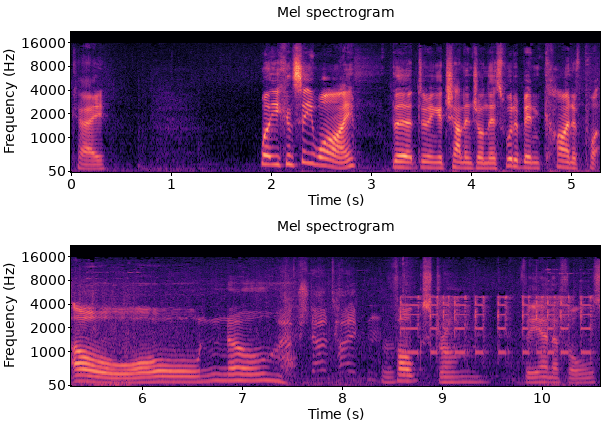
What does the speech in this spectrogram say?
Okay. Well, you can see why the doing a challenge on this would have been kind of point. Oh no, Volkssturm, Vienna Falls.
